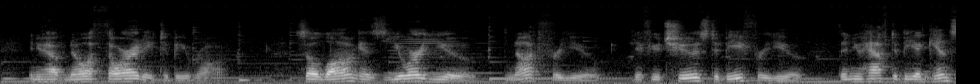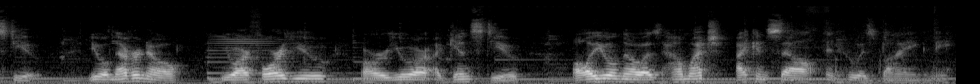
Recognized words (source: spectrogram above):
and you have no authority to be wrong. So long as you are you, not for you, if you choose to be for you, then you have to be against you. You will never know you are for you or you are against you. All you will know is how much I can sell and who is buying me.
